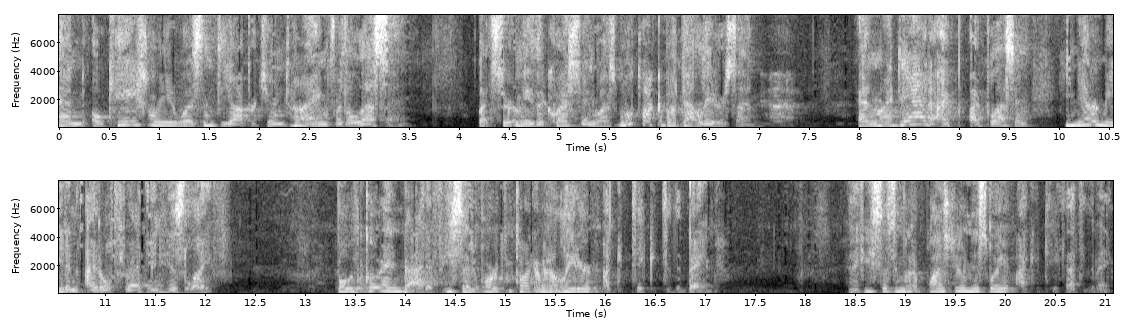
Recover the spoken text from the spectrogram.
And occasionally it wasn't the opportune time for the lesson, but certainly the question was, we'll talk about that later, son. And my dad, I, I bless him, he never made an idle threat in his life both good and bad. If he said, we can talk about it later, I could take it to the bank. And if he says, I'm going to bless you in this way, I could take that to the bank.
